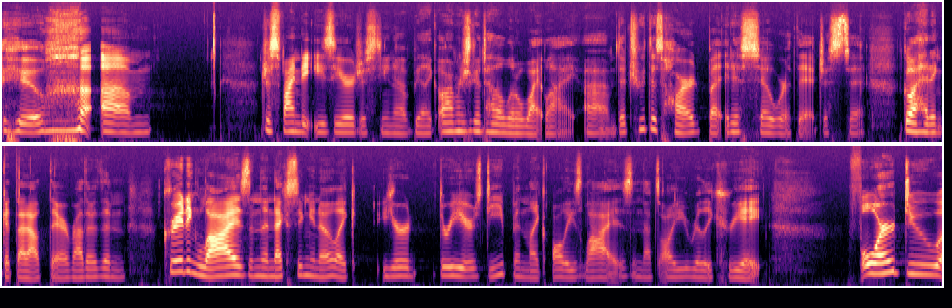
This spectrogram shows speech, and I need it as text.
who um, just find it easier, just, you know, be like, oh, I'm just going to tell a little white lie. Um, the truth is hard, but it is so worth it just to go ahead and get that out there rather than creating lies. And the next thing you know, like, you're three years deep in like all these lies, and that's all you really create. Four, do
